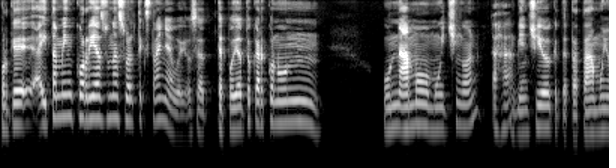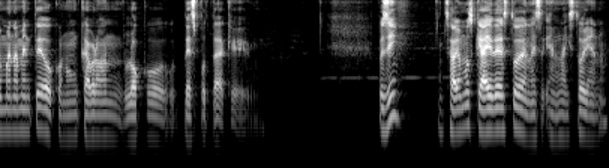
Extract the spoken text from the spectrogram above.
Porque ahí también corrías una suerte extraña, güey. O sea, te podía tocar con un, un amo muy chingón, Ajá. bien chido, que te trataba muy humanamente, o con un cabrón loco, déspota, que... Pues sí, sabemos que hay de esto en la, en la historia, ¿no?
